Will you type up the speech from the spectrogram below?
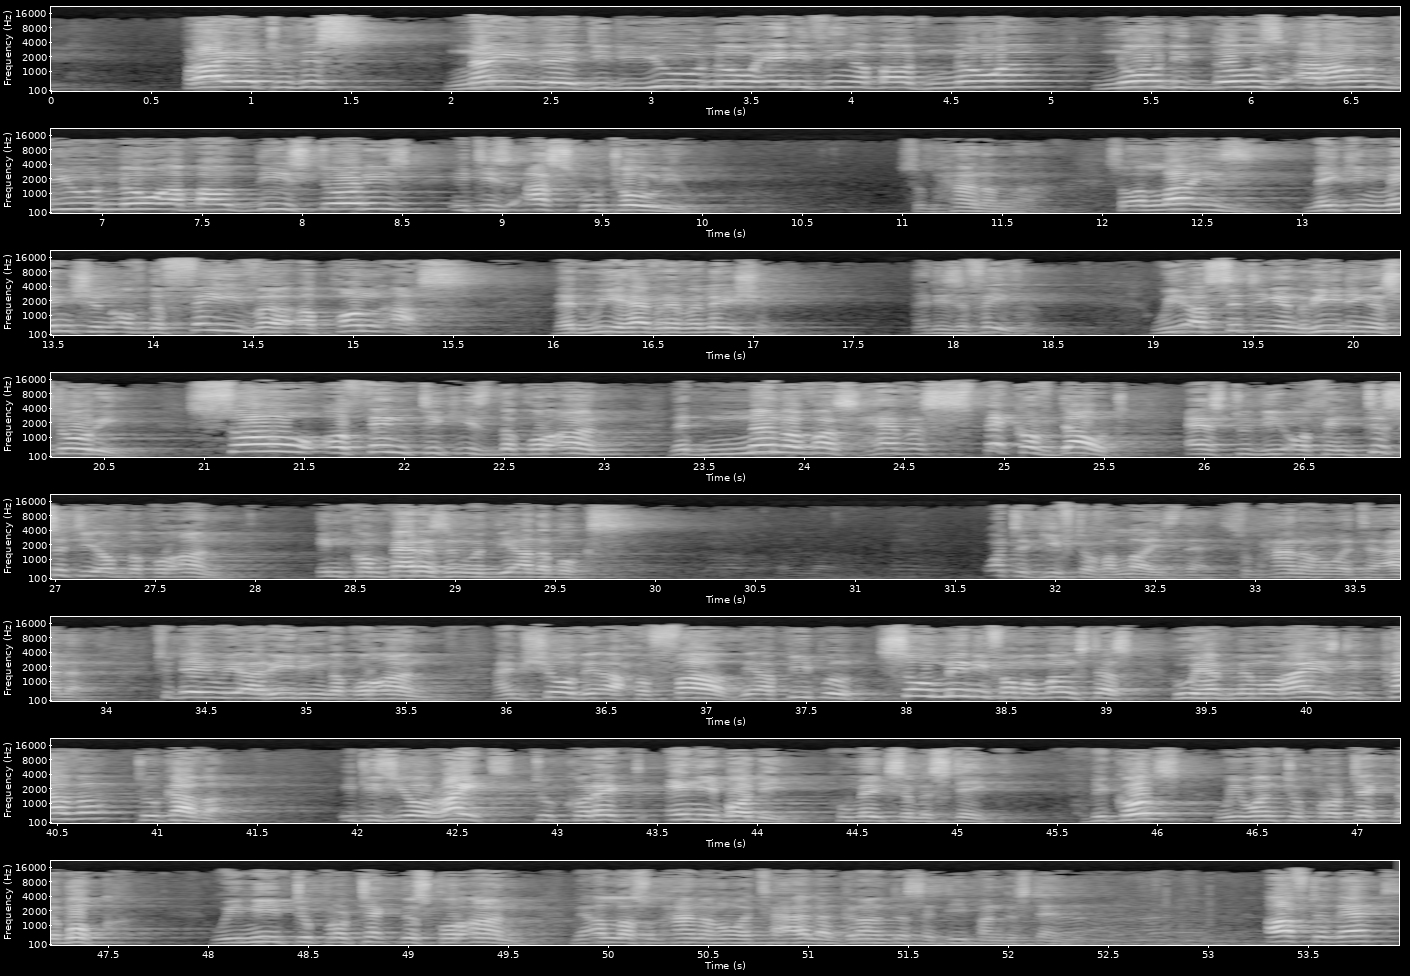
Prior to this, neither did you know anything about Noah, nor did those around you know about these stories. It is us who told you. Subhanallah. So Allah is making mention of the favor upon us that we have revelation. That is a favor. We are sitting and reading a story. So authentic is the Quran that none of us have a speck of doubt as to the authenticity of the Quran in comparison with the other books. What a gift of Allah is that, subhanahu wa ta'ala. Today we are reading the Quran. I'm sure there are huffaz, there are people, so many from amongst us who have memorized it cover to cover. It is your right to correct anybody who makes a mistake. Because we want to protect the book. We need to protect this Quran. May Allah subhanahu wa ta'ala grant us a deep understanding. After that,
